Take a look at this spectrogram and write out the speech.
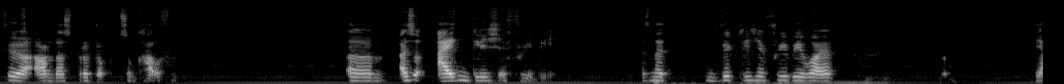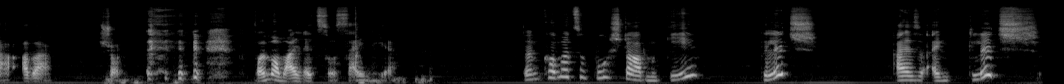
für ein anderes Produkt zum Kaufen. Ähm, also eigentlich ein Freebie. Das ist nicht ein wirklicher Freebie, weil ja, aber schon. Wollen wir mal nicht so sein hier. Dann kommen wir zum Buchstaben G. Glitch. Also ein Glitch,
